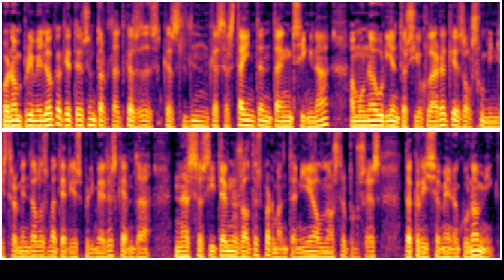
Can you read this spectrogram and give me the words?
Bueno, en primer lloc, aquest és un tractat que es- que es- que s'està intentant signar amb una orientació clara, que és el subministrament de les matèries primeres que hem de necessitem nosaltres per mantenir el nostre procés de creixement econòmic.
